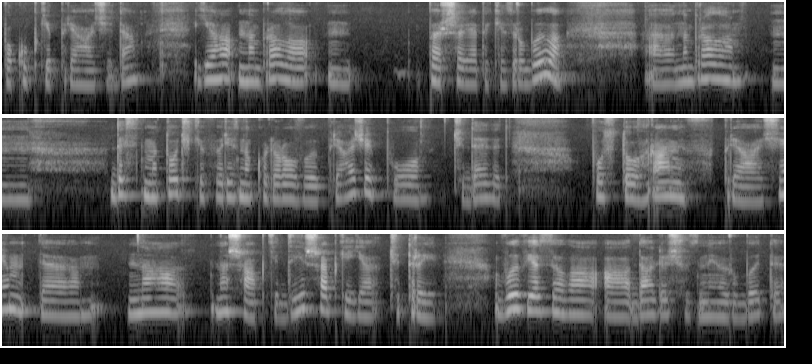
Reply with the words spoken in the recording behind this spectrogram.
покупки пряжі. Да? Я набрала, перше я таке зробила, набрала 10 моточків різнокольорової пряжі по чи 9 по 100 грамів пряжі е, на, на шапки. Дві шапки я чи три вив'язала, а далі що з нею робити.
